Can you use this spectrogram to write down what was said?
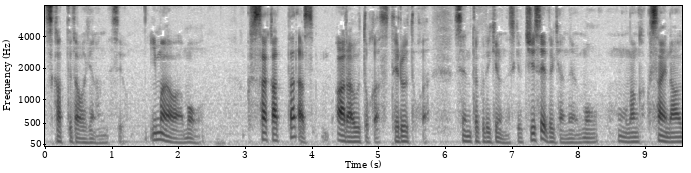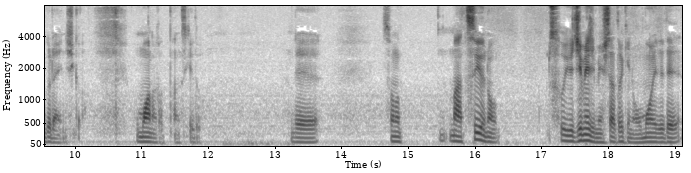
使ってたわけなんですよ。今はもう臭かったら洗うとか捨てるとか選択できるんですけど小さい時はねもうもうなんか臭いなぐらいにしか思わなかったんですけど。でそのまあ梅雨のそういうジメジメした時の思い出で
